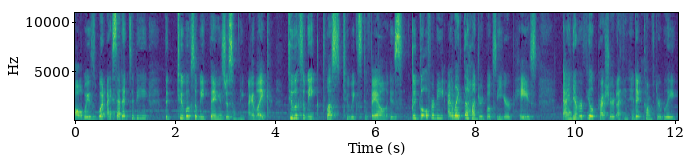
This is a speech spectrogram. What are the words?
always what I set it to be. The two books a week thing is just something I like two books a week plus two weeks to fail is a good goal for me. I like the 100 books a year pace. I never feel pressured. I can hit it comfortably.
